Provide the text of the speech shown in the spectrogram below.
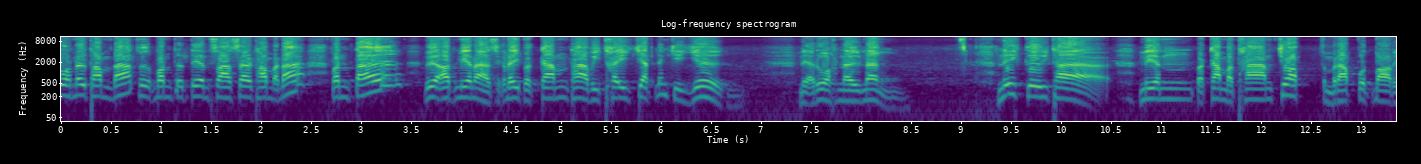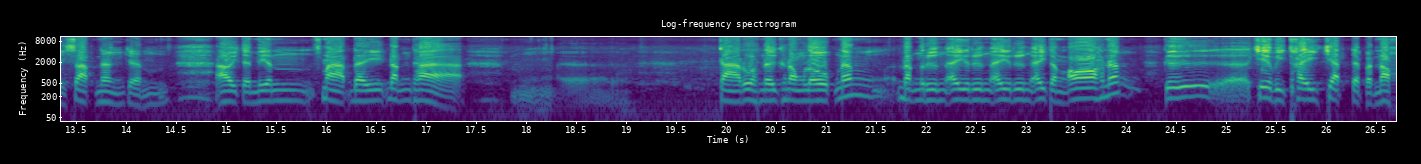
រស់នៅធម្មតាធ្វើបន់ទៅទានសាសិលធម្មតាប៉ុន្តែវាអត់មានអាសេចក្តីប្រកម្មថាវិថីចិត្តនឹងជាយើងអ្នករស់នៅនឹងនេះគឺថាមានប្រកម្មដ្ឋានជាប់សម្រាប់ពុទ្ធបរិស័ទនឹងចឹងឲ្យតែមានស្មារតីដឹងថាការរស់នៅក្នុងโลกហ្នឹងដឹងរឿងអីរឿងអីរឿងអីទាំងអស់ហ្នឹងគឺជាវិថីចិត្តតែប៉ុណ្ណោះ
